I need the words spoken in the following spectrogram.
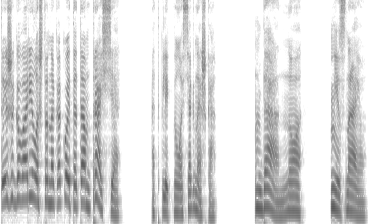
«Ты же говорила, что на какой-то там трассе!» — откликнулась Агнешка. «Да, но... не знаю.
